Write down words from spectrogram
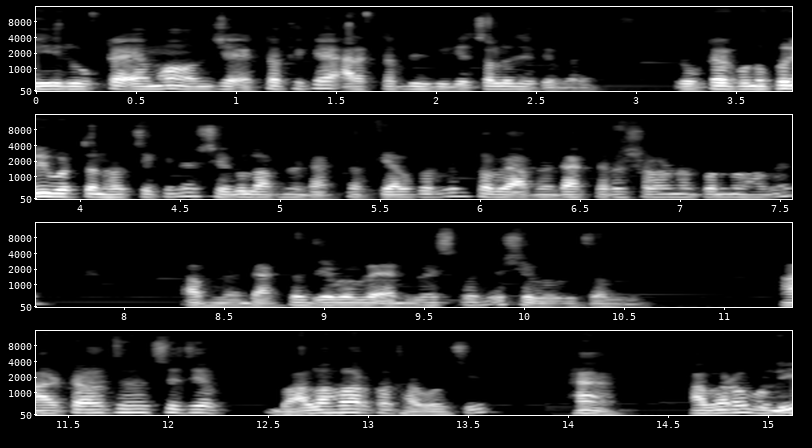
এই রোগটা এমন যে একটা থেকে আরেকটা দিকে চলে যেতে পারে। রোগটার কোনো পরিবর্তন হচ্ছে কিনা সেগুলো আপনার ডাক্তার খেয়াল করবেন, তবে আপনার ডাক্তারের শরণাপন্ন হবে আপনার ডাক্তার যেভাবে অ্যাডভাইস করবে সেভাবে চলবে। আরটা হচ্ছে হচ্ছে যে ভালো হওয়ার কথা বলছি হ্যাঁ আবারও বলি,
